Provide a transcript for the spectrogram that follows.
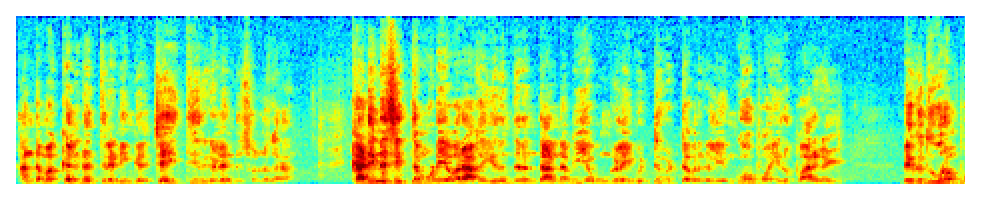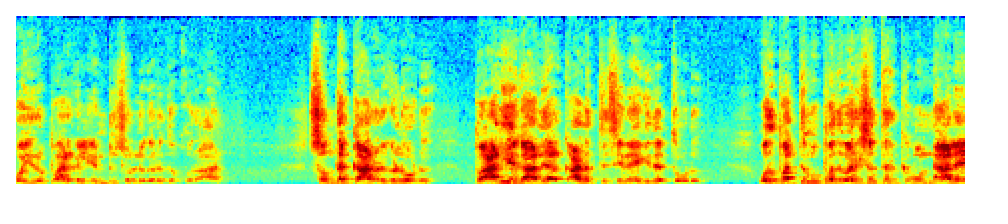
அந்த மக்களிடத்தில் நீங்கள் ஜெயித்தீர்கள் என்று சொல்லுகிறான். கடின சித்தம் உடையவராக இருந்திருந்தால் நபிய உங்களை விட்டு விட்டவர்கள் எங்கோ போயிருப்பார்கள் வெகு தூரம் போயிருப்பார்கள் என்று சொல்லுகிறது குரான் சொந்தக்காரர்களோடு பாலிய கால காலத்து சிநேகிதத்தோடு ஒரு பத்து முப்பது வருஷத்திற்கு முன்னாலே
